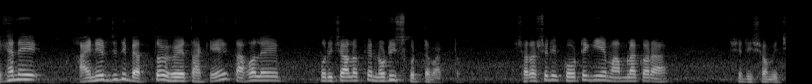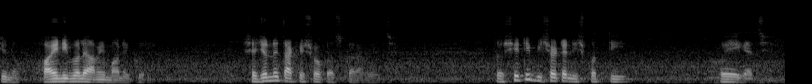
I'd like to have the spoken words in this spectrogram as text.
এখানে আইনের যদি ব্যত্যয় হয়ে থাকে, তাহলে পরিচালককে নোটিশ করতে পারত। সরাসরি কোর্টে গিয়ে মামলা করা সেটি সমীচীন হয়নি বলে আমি মনে করি। সেজন্য তাকে শোকজ করা হয়েছে। তো সেটি বিষয়টা নিষ্পত্তি হয়ে গেছে।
